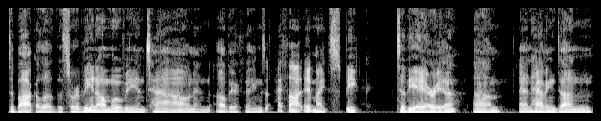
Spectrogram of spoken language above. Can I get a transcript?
debacle of the Sorvino movie in town and other things, I thought it might speak to the area. Um, and having done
